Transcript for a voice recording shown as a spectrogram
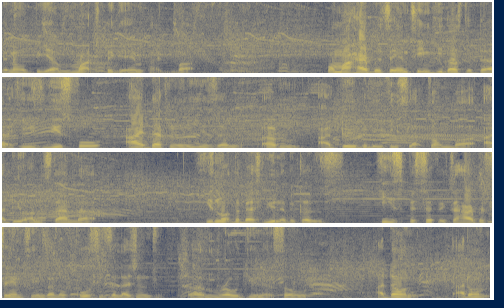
then it would be a much bigger impact. But on my Hybrid Saiyan team, he does the dirt. He's useful. I definitely use him. Um, I do believe he slept on, but I do understand that he's not the best unit because he's specific to Hybrid Saiyan teams, and of course he's a Legend um, Road unit. So I don't I don't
